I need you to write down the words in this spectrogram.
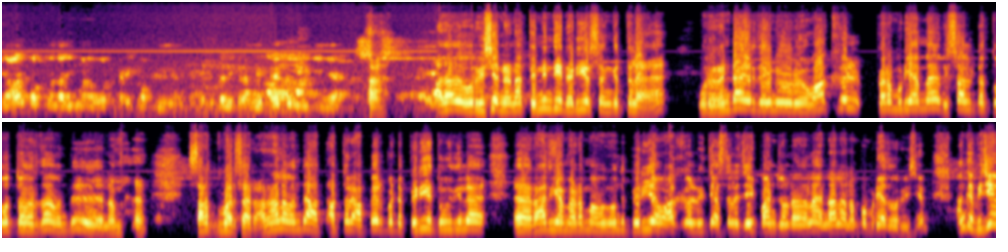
யார் பக்கம் வந்து அதிகமான ஓட்டு கிடைக்கும் அப்படின்னு இருக்கீங்க அதாவது ஒரு விஷயம் என்னன்னா தென்னிந்திய நடிகர் சங்கத்துல ஒரு ரெண்டாயிரத்தி ஐநூறு வாக்குகள் பெற முடியாம விசால்கிட்ட தோற்றவர் தான் வந்து நம்ம சரத்குமார் சார். அதனால வந்து அத்- அத்தனை அப்பேற்பட்ட பெரிய தொகுதியில ராதிகா மேடம் அவங்க வந்து பெரிய வாக்குகள் வித்தியாசத்துல ஜெயிப்பான்னு சொல்றதெல்லாம் என்னால நம்ப முடியாத ஒரு விஷயம். அங்க விஜய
